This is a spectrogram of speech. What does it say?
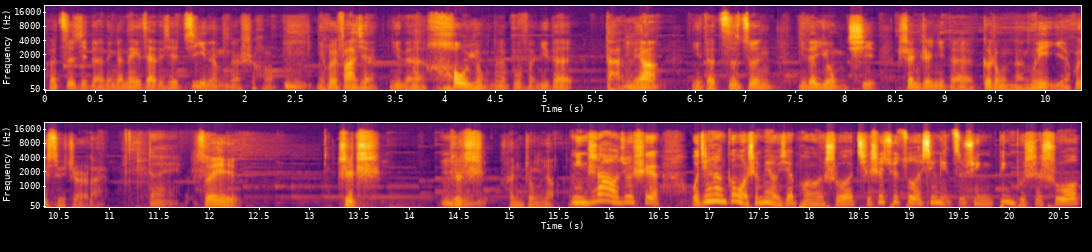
和自己的那个内在的一些技能的时候，嗯。你会发现你的后勇的部分、你的胆量、嗯你的自尊、你的勇气，甚至你的各种能力也会随之而来。对。所以，支持支嗯持很重要。你知道，就是我经常跟我身边有些朋友说，其实去做心理咨询，并不是说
